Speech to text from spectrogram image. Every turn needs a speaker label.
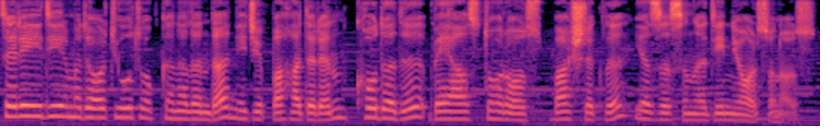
Speaker 1: TR 24 YouTube kanalında Necip Bahadır'ın Kod adı Beyaz Toros başlıklı yazısını dinliyorsunuz.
